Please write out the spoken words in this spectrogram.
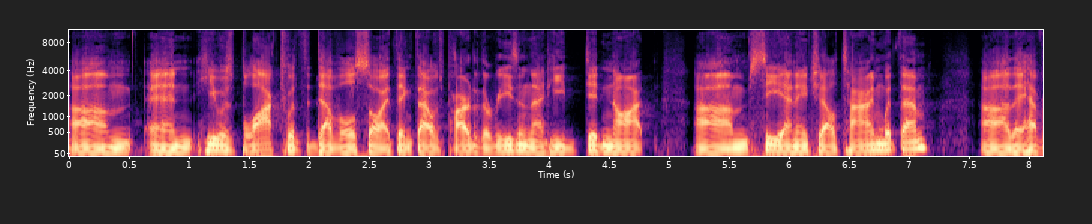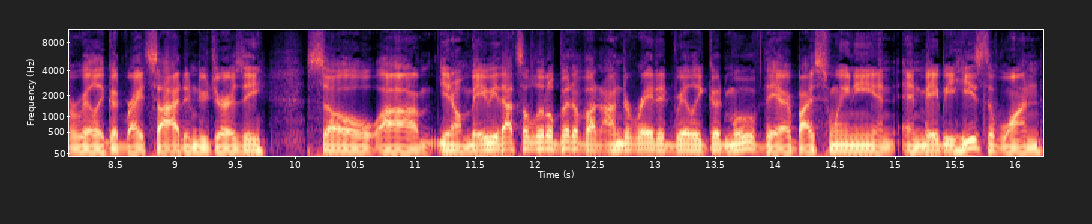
Um, and he was blocked with the Devils. So I think that was part of the reason that he did not um, see NHL time with them. Uh, they have a really good right side in New Jersey. So, um, you know, maybe that's a little bit of an underrated, really good move there by Sweeney. And, and maybe he's the one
